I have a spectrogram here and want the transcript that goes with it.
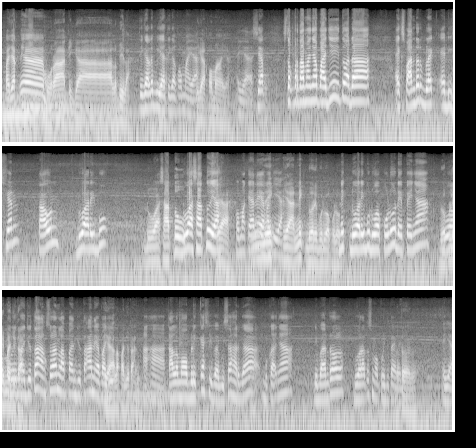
Pajaknya murah tiga lebih lah. Tiga lebih ya, iya. tiga koma ya. Tiga koma ya. Iya, siap. Stok pertamanya Pak Haji itu ada Expander Black Edition tahun 2000 21 21 ya, iya. ya. pemakaiannya Nick, ya pagi ya. Ya, Nik 2020. Nik 2020 DP-nya 25, 25 juta. juta, angsuran 8 jutaan ya pagi. Ya, 8 jutaan. Aha. Kalau mau beli cash juga bisa harga bukanya dibanderol 250 juta ya Betul. Pak Ji. Iya.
